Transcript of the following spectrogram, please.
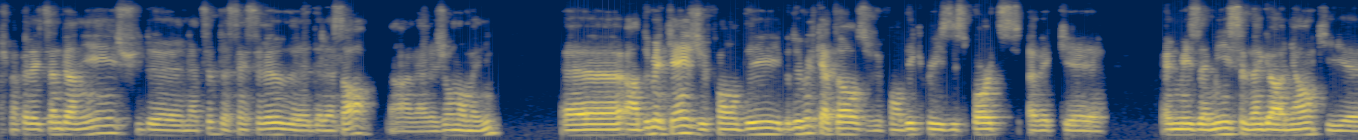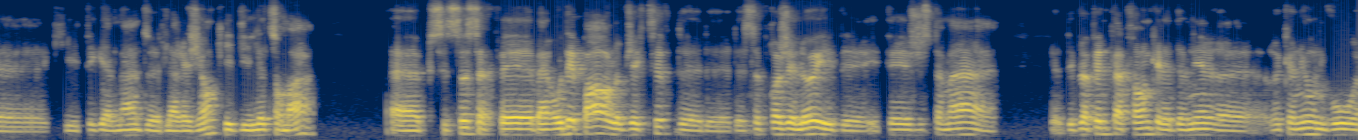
Je m'appelle Étienne Bernier, je suis natif de Saint-Cyril de l'Essort, dans la région de Montmagny. Euh, en 2015, j'ai fondé, 2014, j'ai fondé Crazy Sports avec euh, un de mes amis, Sylvain Gagnon, qui, euh, qui est également de, la région, qui est de l'île sur mer. Euh, c'est ça, ça fait. Ben, au départ, l'objectif de, de, de, ce projet-là était justement de développer une plateforme qui allait devenir reconnue au niveau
